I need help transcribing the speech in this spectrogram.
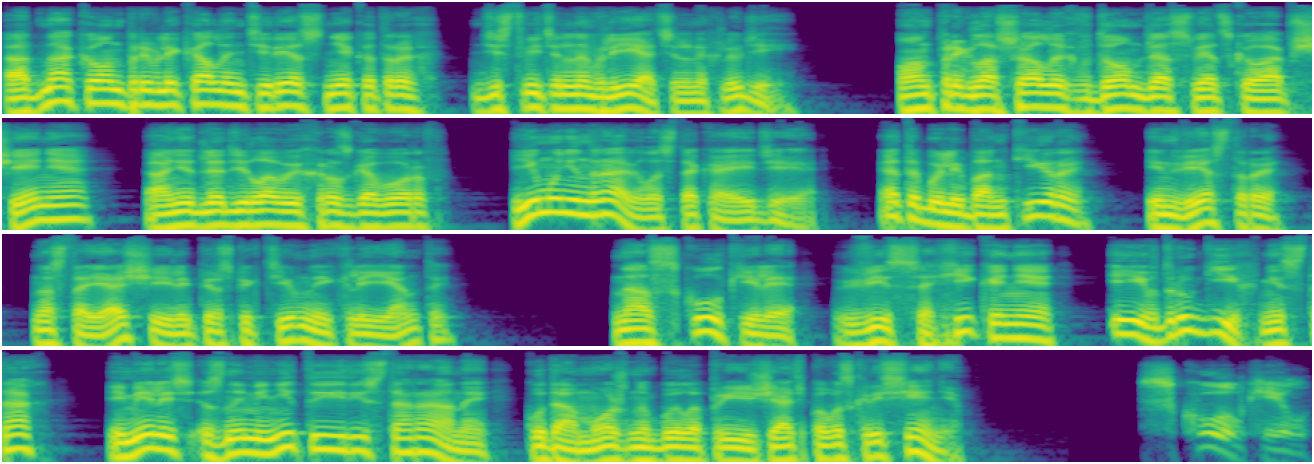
Однако он привлекал интерес некоторых действительно влиятельных людей. Он приглашал их в дом для светского общения, а не для деловых разговоров. Ему не нравилась такая идея. Это были банкиры, инвесторы, настоящие или перспективные клиенты. На Скулкиле, в Виссахиконе и в других местах имелись знаменитые рестораны, куда можно было приезжать по воскресеньям. Скулкил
